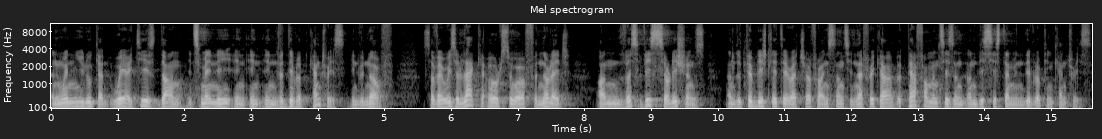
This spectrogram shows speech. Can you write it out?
And when you look at where it is done, it's mainly in, in, in the developed countries in the north. So there is a lack also of knowledge on this, these solutions and the published literature, for instance, in Africa, the performances on, on this system in developing countries.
